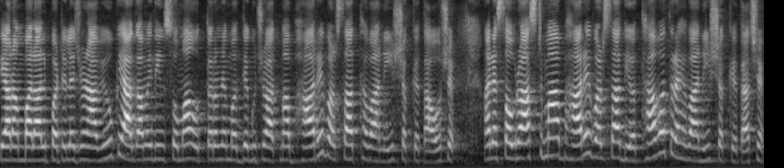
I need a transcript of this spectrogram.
ત્યારે અંબાલાલ પટેલે જણાવ્યું કે આગામી દિવસોમાં ઉત્તર અને મધ્ય ગુજરાતમાં ભારે વરસાદ થવાની શક્યતાઓ છે અને સૌરાષ્ટ્રમાં ભારે વરસાદ યથાવત રહેવાની શક્યતા છે.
